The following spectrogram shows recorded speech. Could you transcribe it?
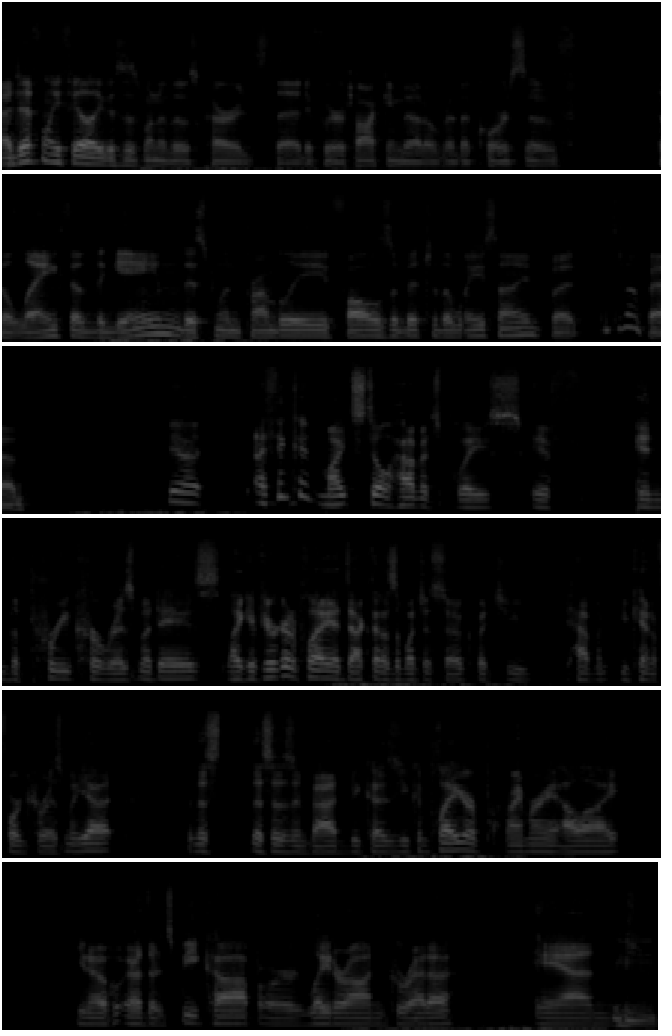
I definitely feel like this is one of those cards that if we were talking about over the course of the length of the game, this one probably falls a bit to the wayside, but it's not bad. Yeah, I think it might still have its place if in the pre-charisma days, like if you're going to play a deck that has a bunch of soak, but you haven't, you can't afford charisma yet, then this this isn't bad because you can play your primary ally, you know, whether it's Beat Cop or later on Greta, and Mhm.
